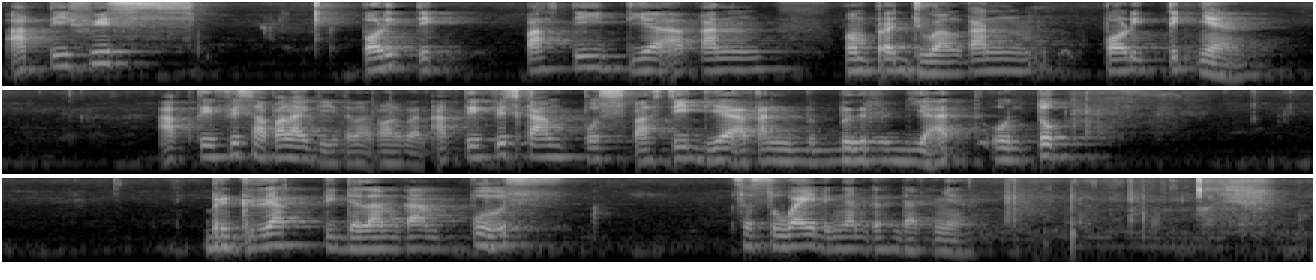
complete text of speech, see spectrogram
Aktivis politik pasti dia akan memperjuangkan politiknya. Aktivis apa lagi teman-teman? Aktivis kampus pasti dia akan bergiat untuk bergerak di dalam kampus sesuai dengan kehendaknya.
